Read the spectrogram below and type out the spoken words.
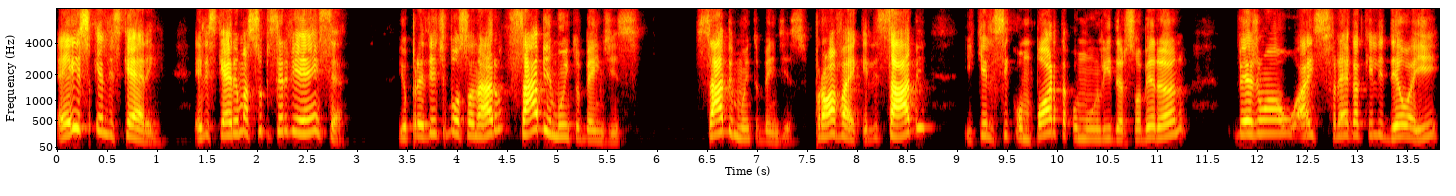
É isso que eles querem. Eles querem uma subserviência. E o presidente Bolsonaro sabe muito bem disso sabe muito bem disso. Prova é que ele sabe e que ele se comporta como um líder soberano. Vejam a, a esfrega que ele deu aí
